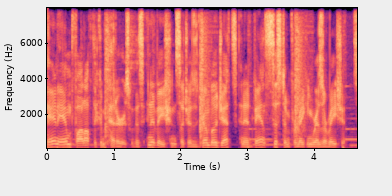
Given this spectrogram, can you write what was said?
Pan Am fought off the competitors with its innovations such as jumbo jets and advanced system for making reservations.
